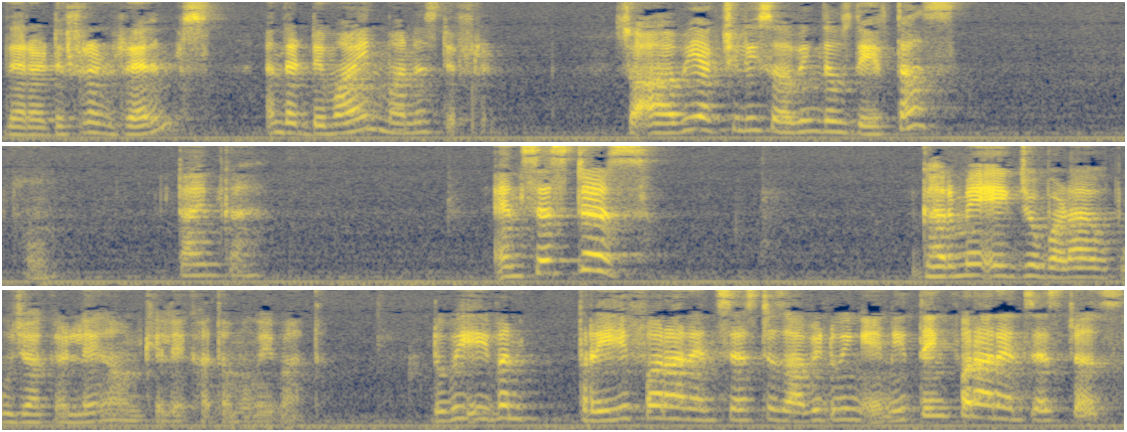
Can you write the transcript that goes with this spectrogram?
There are different realms, and the divine one is different. So, are we actually serving those Devtas? No. Time है Ancestors. घर में एक जो बड़ा है वो पूजा कर लेगा, उनके लिए खत्म हो गई बात। Do we even pray for our ancestors are we doing anything for our ancestors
